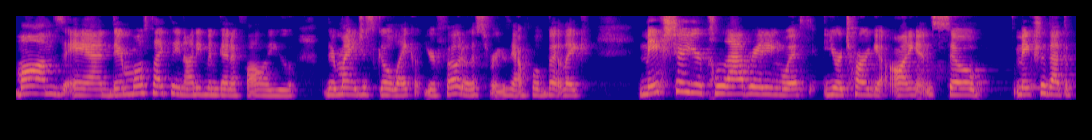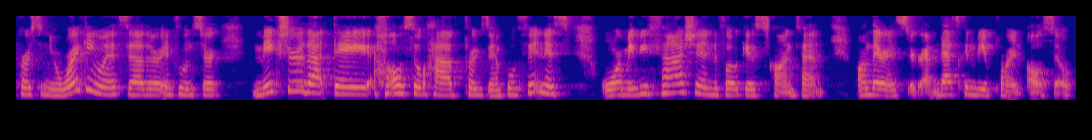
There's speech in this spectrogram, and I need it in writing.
moms and they're most likely not even going to follow you. They might just go like your photos, for example, but like make sure you're collaborating with your target audience. So make sure that the person you're working with, the other influencer, make sure that they also have, for example, fitness or maybe fashion focused content on their Instagram. That's going to be important also.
